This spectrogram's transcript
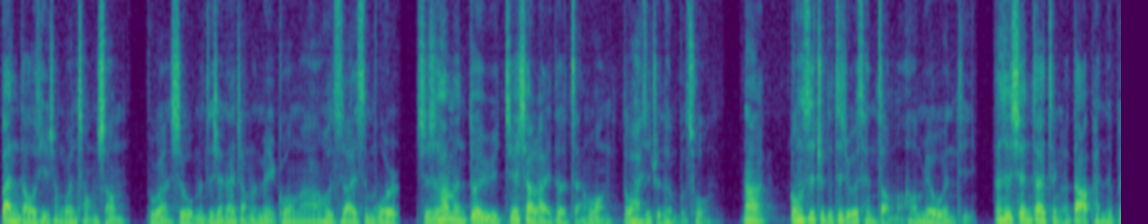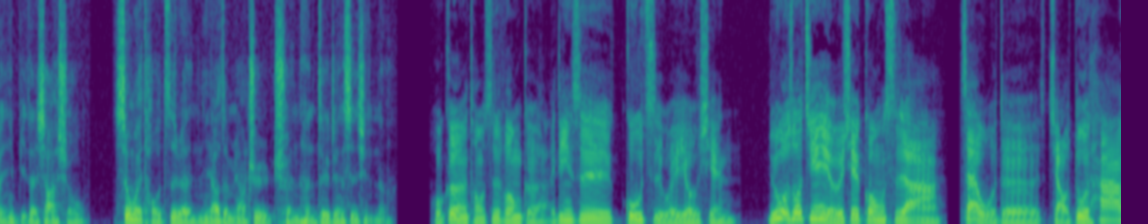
半导体相关厂商，不管是我们之前在讲的美光啊，或者是艾斯摩尔，其实他们对于接下来的展望都还是觉得很不错。那公司觉得自己会成长嘛？好，没有问题。但是现在整个大盘的本益比在下修，身为投资人，你要怎么样去权衡这件事情呢？我个人的投资风格啊，一定是估值为优先。如果说今天有一些公司啊，在我的角度，它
